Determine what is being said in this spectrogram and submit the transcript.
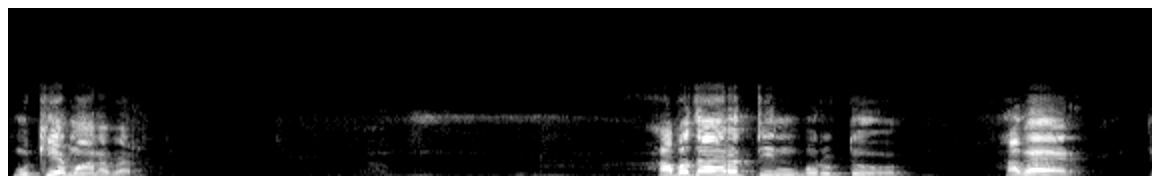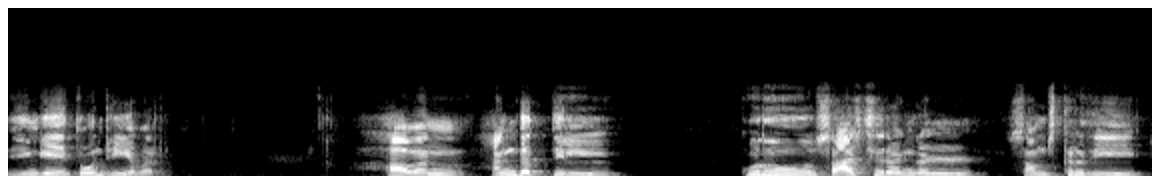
முக்கியமானவர். அவதாரத்தின் பொருட்டு அவர் இங்கே தோன்றியவர். அவன் அங்கத்தில் குரு சாஸ்திரங்கள் சம்ஸ்கிருதி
